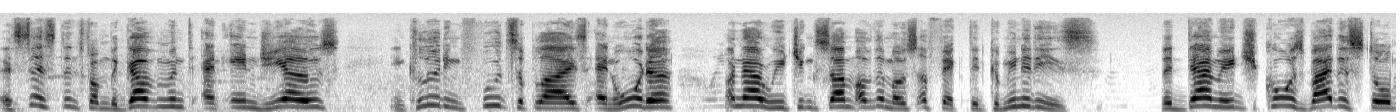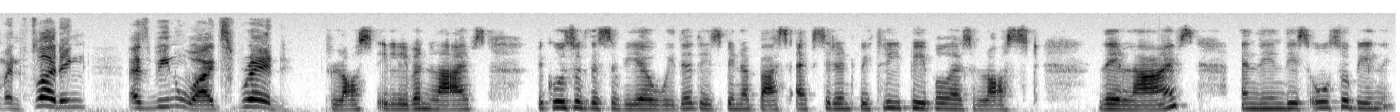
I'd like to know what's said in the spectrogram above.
Assistance from the government and NGOs, including food supplies and water, are now reaching some of the most affected communities. The damage caused by the storm and flooding has been widespread. Lost 11 lives because of the severe weather, there's been a bus accident where three people has lost their lives, and then there's also been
